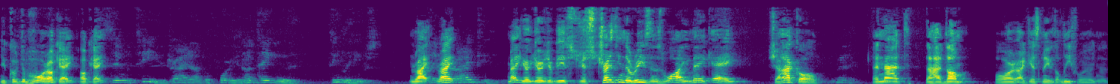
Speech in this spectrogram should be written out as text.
You cooked it before, okay, okay. Same with tea, you dry it out before, you're not taking the tea leaves. Right, right. tea leaves. Right, you're, you're, you're, be- you're strengthening the reasons why you make a shahakol Right. and not the hadama, or I guess maybe the leaf. Uh, know.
